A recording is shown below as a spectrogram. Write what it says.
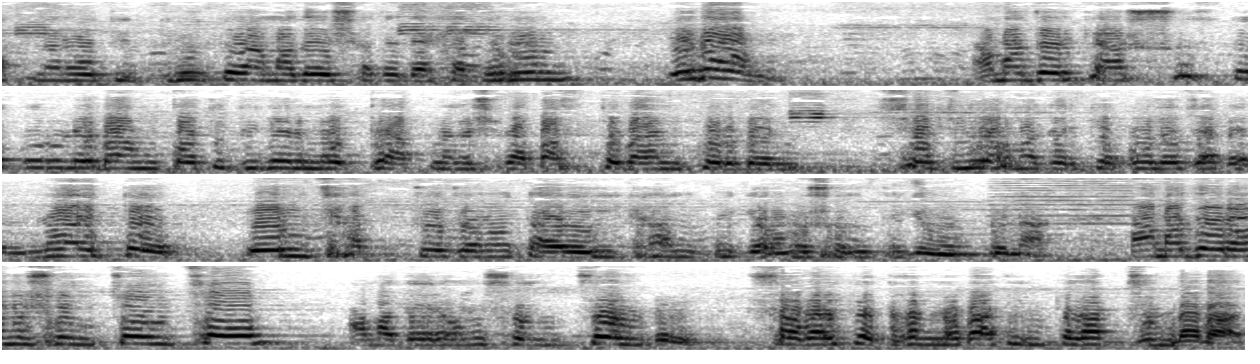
আপনারা অতি দ্রুত আমাদের সাথে দেখা করুন এবং আমাদেরকে আশ্বস্ত করুন এবং কতদিনের মধ্যে আপনারা সেটা বাস্তবায়ন করবেন সেটিও আমাদেরকে বলে যাবেন। নয়তো এই ছাত্র জনতা এইখান থেকে অনশন থেকে উঠবে না। আমাদের অনশন চলছে, আমাদের অনশন চলবে। সবাইকে ধন্যবাদ, ইনকলাব জিন্দাবাদ।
